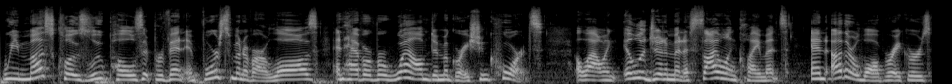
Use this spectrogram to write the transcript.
We must close loopholes that prevent enforcement of our laws and have overwhelmed immigration courts, allowing illegitimate asylum claimants and other lawbreakers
